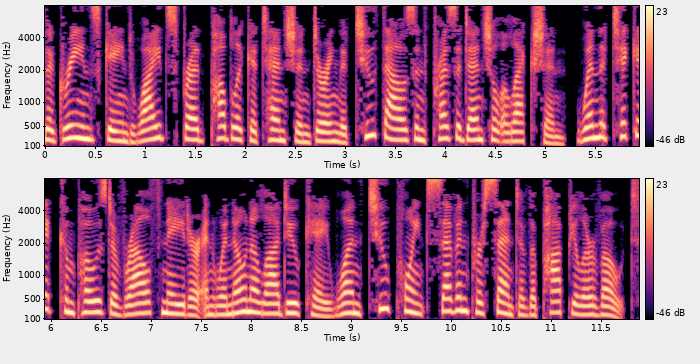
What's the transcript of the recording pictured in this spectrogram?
The Greens gained widespread public attention during the 2000 presidential election, when the ticket composed of Ralph Nader and Winona LaDuke won 2.7% of the popular vote.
